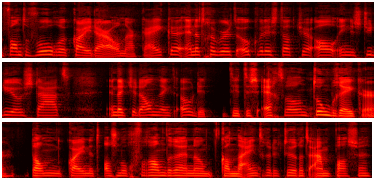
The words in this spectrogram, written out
van tevoren kan je daar al naar kijken. En het gebeurt ook wel eens dat je al in de studio staat en dat je dan denkt, oh, dit, dit is echt wel een tongbreker. Dan kan je het alsnog veranderen en dan kan de eindredacteur het aanpassen.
